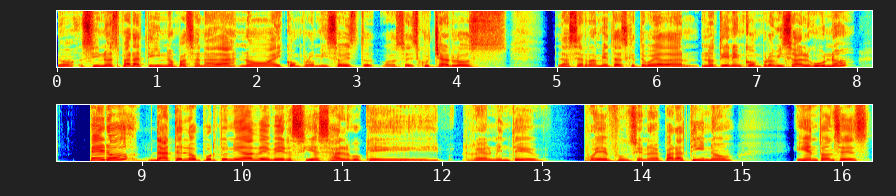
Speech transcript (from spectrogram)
¿no? Si no es para ti, no pasa nada, no hay compromiso. Esto, o sea, escuchar las herramientas que te voy a dar no tienen compromiso alguno. Pero date la oportunidad de ver si es algo que realmente puede funcionar para ti, ¿no? Y entonces,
